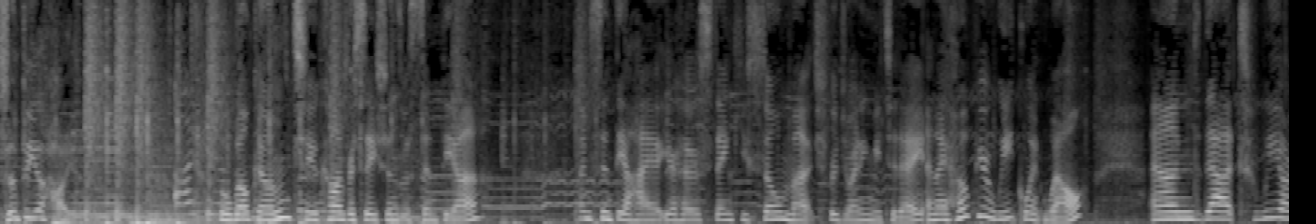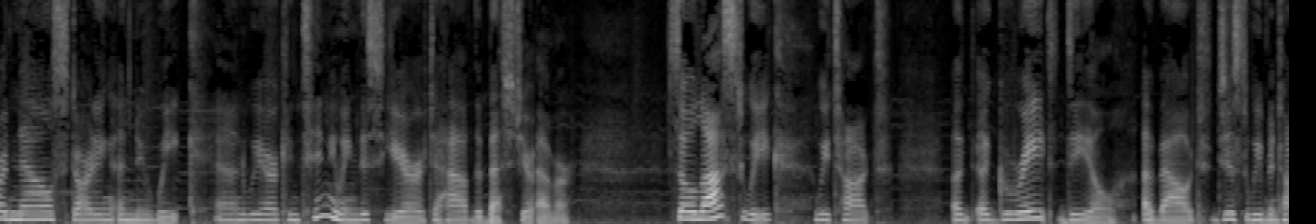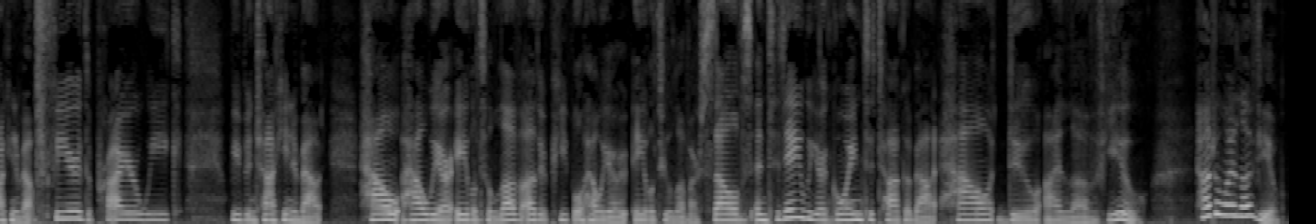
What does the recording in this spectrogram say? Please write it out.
Cinthia Hiett. Well, welcome to Conversations with Cinthia. I'm Cinthia Hiett, your host. Thank you so much for joining me today, and I hope your week went well and that we are now starting a new week, and we are continuing this year to have the best year ever. So, last week we talked a, a great deal about just, we've been talking about fear the prior week. We've been talking about how how we are able to love other people, how we are able to love ourselves, and today we are going to talk about how do I love you? How do I love you?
